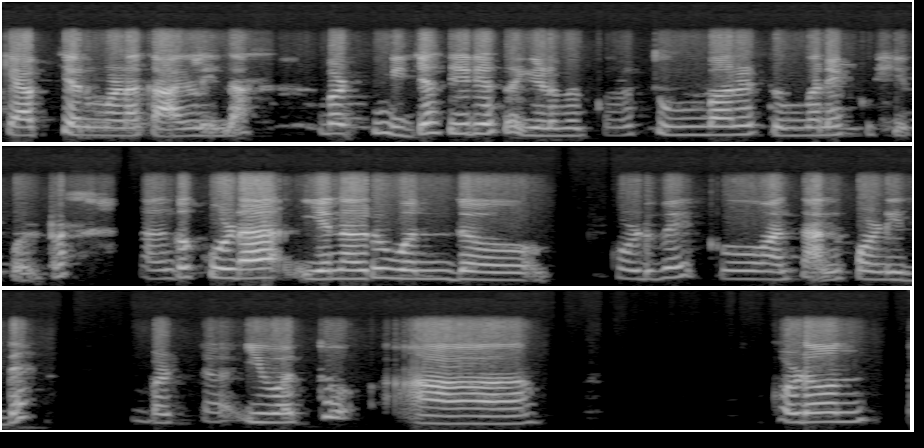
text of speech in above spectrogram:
ಕ್ಯಾಪ್ಚರ್ ಮಾಡಕ್ ಆಗ್ಲಿಲ್ಲ. ಬಟ್ ನಿಜ ಸೀರಿಯಸ್ ಆಗಿ ಹೇಳ್ಬೇಕು ಅಂದ್ರೆ ತುಂಬಾನೇ ತುಂಬಾನೇ ಖುಷಿ ಕೊಟ್ರು ನನಗೂ ಕೂಡ ಏನಾದ್ರು ಒಂದು ಕೊಡ್ಬೇಕು ಅಂತ ಅನ್ಕೊಂಡಿದ್ದೆ. ಬಟ್ ಇವತ್ತು, ಆ, ಕೊಡೋಂತ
